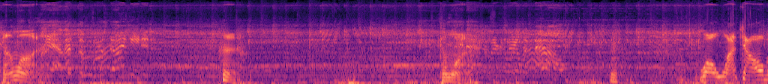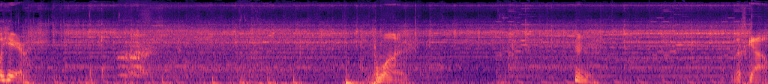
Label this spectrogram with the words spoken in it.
Come on. Yeah, that's the boost I needed. Huh. Come on. Hmm. Now. Whoa, watch out over here. Come on. Hmm. Let's go.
